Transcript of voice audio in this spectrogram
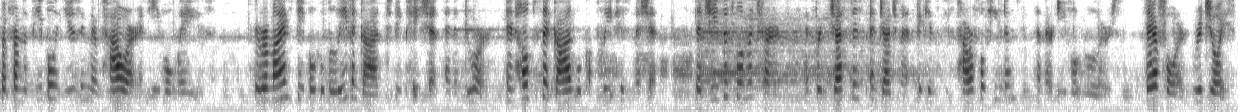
but from the people using their power in evil ways. It reminds people who believe in God to be patient and endure, in hopes that God will complete his mission, that Jesus will return and bring justice and judgment against these powerful kingdoms and their evil rulers. Therefore, rejoice.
